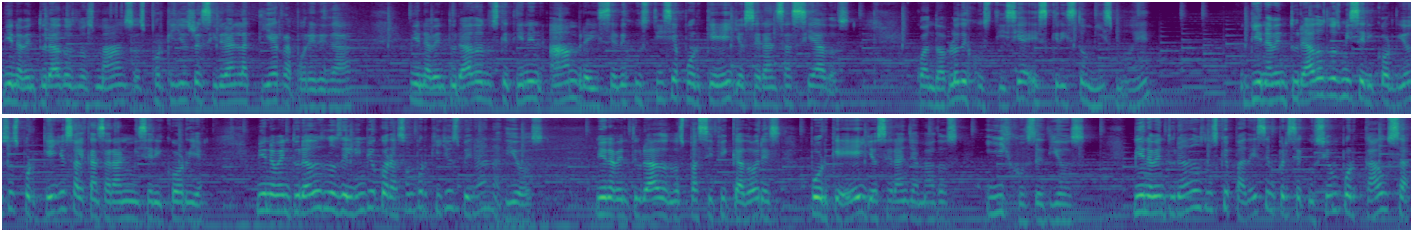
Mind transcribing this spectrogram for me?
Bienaventurados los mansos, porque ellos recibirán la tierra por heredad. Bienaventurados los que tienen hambre y sed de justicia, porque ellos serán saciados. Cuando hablo de justicia es Cristo mismo, ¿eh? Bienaventurados los misericordiosos, porque ellos alcanzarán misericordia. Bienaventurados los de limpio corazón, porque ellos verán a Dios. Bienaventurados los pacificadores, porque ellos serán llamados hijos de Dios. Bienaventurados los que padecen persecución por causa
